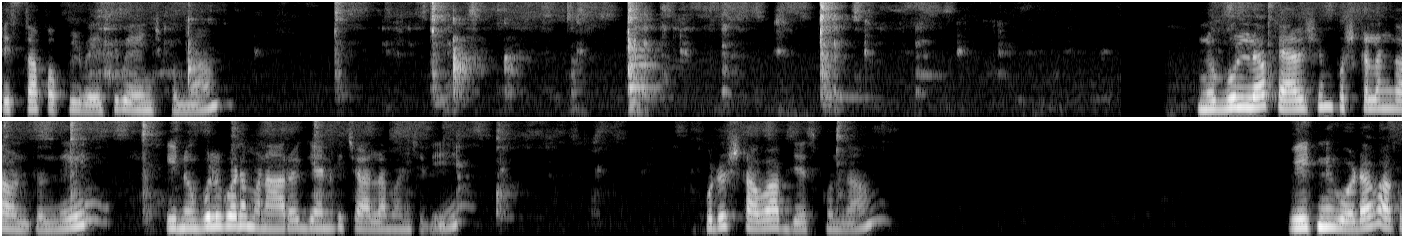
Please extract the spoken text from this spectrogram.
పిస్తా పప్పులు వేసి వేయించుకుందాం. నువ్వుల్లో కాల్షియం పుష్కలంగా ఉంటుంది. ఈ నువ్వులు కూడా మన ఆరోగ్యానికి చాలా మంచిది. ఇప్పుడు స్టవ్ ఆఫ్ చేసుకుందాం. వీటిని కూడా ఒక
